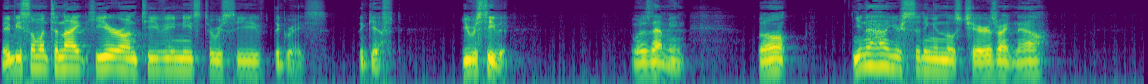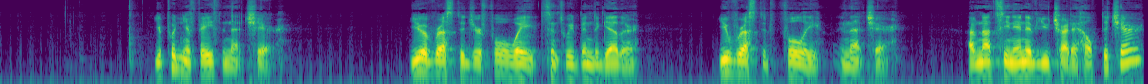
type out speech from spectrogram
Maybe someone tonight here on TV needs to receive the grace, the gift. You receive it. What does that mean? Well, you know how you're sitting in those chairs right now? You're putting your faith in that chair. You have rested your full weight since we've been together. You've rested fully in that chair. I've not seen any of you try to help the chair.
